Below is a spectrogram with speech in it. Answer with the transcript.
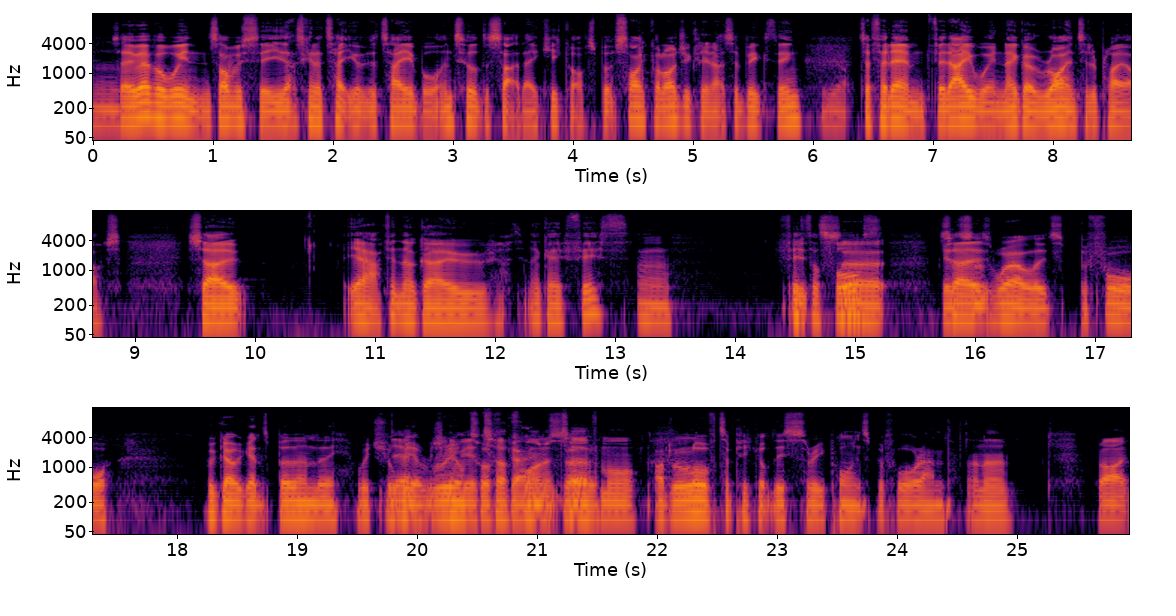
Mm. So whoever wins, obviously, that's going to take you up the table until the Saturday kickoffs. But psychologically, that's a big thing. yeah. So for them, if they win, they go right into the playoffs. So yeah, I think they'll go. I think they'll go fifth, Mm. fifth or fourth. uh, it's So- as well. It's before we go against Burnley, which will yeah, be a real be tough, game. one at so Turf Moor. I'd love to pick up these three points beforehand. I know. Right,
